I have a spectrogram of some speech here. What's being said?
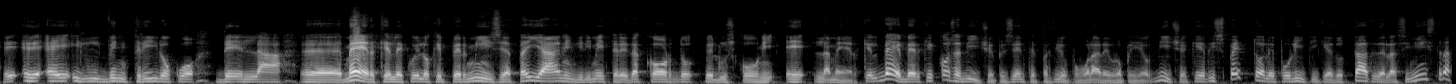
è, è, è il ventriloquo della eh, Merkel, è quello che permise a Tajani di rimettere d'accordo Berlusconi e la Merkel. Weber che cosa dice, Presidente del Partito Popolare Europeo? Dice che rispetto alle politiche adottate dalla sinistra,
